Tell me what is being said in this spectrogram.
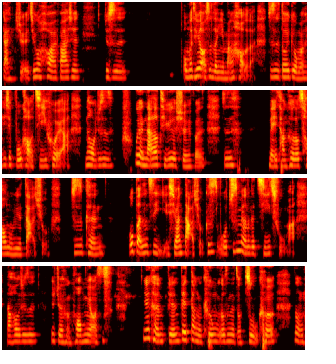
感觉？结果后来发现，就是。我们体育老师人也蛮好的啦，就是都会给我们一些补考机会啊。然后我就是 为了拿到体育的学分，就是每一堂课都超努力的打球。就是可能我本身自己也喜欢打球，可是我就是没有那个基础嘛。然后就是就觉得很荒谬，因为可能别人被当的科目都是那种主科，那种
